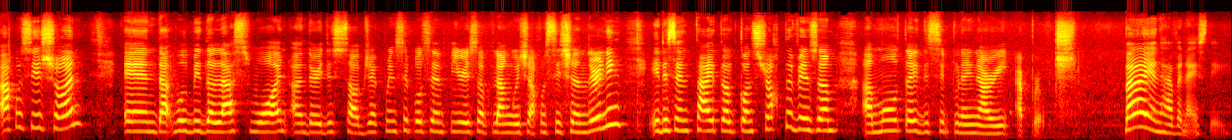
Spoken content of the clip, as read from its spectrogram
acquisition and that will be the last one under the subject principles and theories of language acquisition learning. It is entitled constructivism a multidisciplinary approach. Bye and have a nice day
